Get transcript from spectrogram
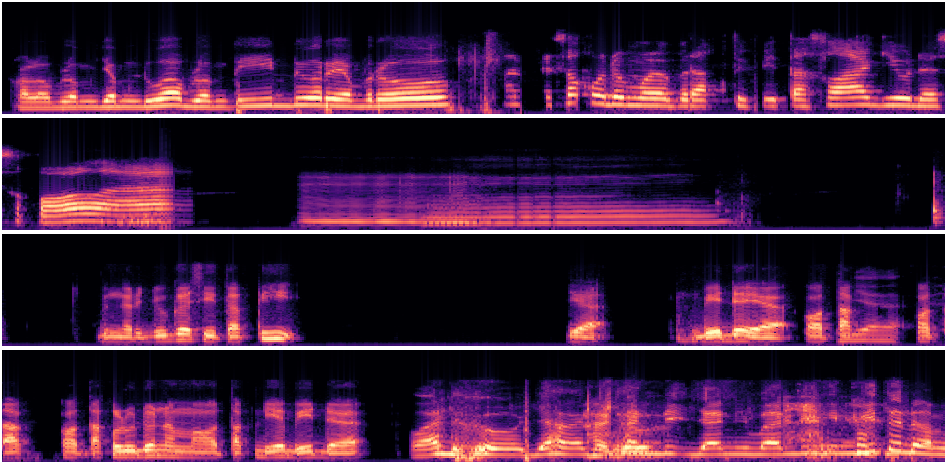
Kalau belum jam 2 belum tidur ya, Bro. Kan besok udah mulai beraktivitas lagi, udah sekolah. Hmm, Hmm. Bener juga sih tapi ya beda ya otak Iya. otak otak lu Don sama otak dia beda. Waduh, jangan Aduh. dibanding, jangan dibandingin gitu dong.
